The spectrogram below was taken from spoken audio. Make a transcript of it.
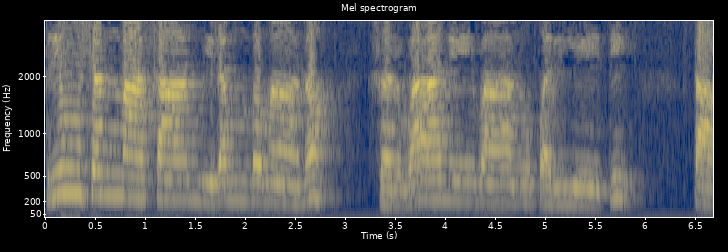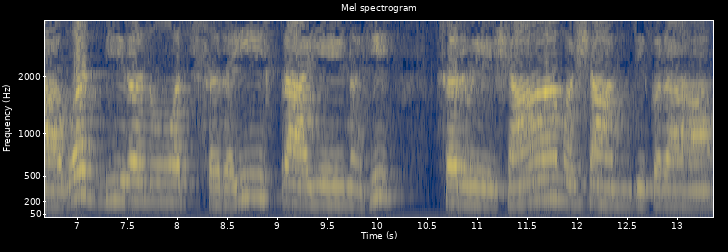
त्रिंशन्मासान् विलम्बमानः सर्वानेवानुपर्येति तावद्भिरनुवत्सरैः प्रायेण हि सर्वेषामशान्तिकराः।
